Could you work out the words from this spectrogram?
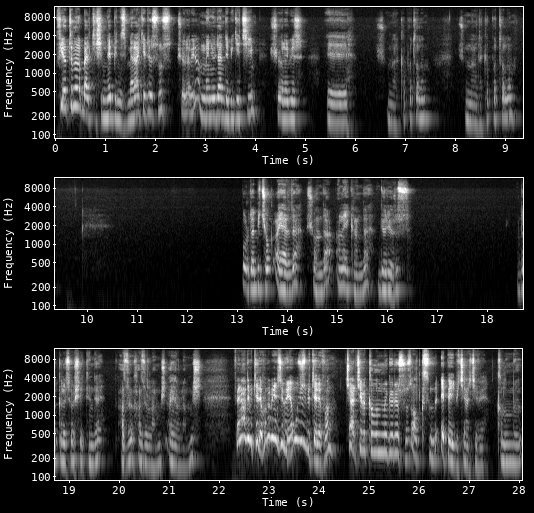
fiyatını belki şimdi hepiniz merak ediyorsunuz. Şöyle bir menüden de bir geçeyim. Şöyle bir e, şunları kapatalım. Şunları da kapatalım. Burada birçok ayarda şu anda ana ekranda görüyoruz. Burada klasör şeklinde hazır, hazırlanmış, ayarlanmış. Fena da bir telefona benzemiyor. Ya. Ucuz bir telefon. Çerçeve kalınlığını görüyorsunuz. Alt kısımda epey bir çerçeve kalınlığı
